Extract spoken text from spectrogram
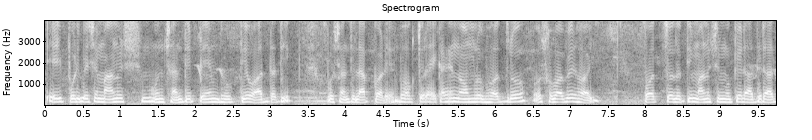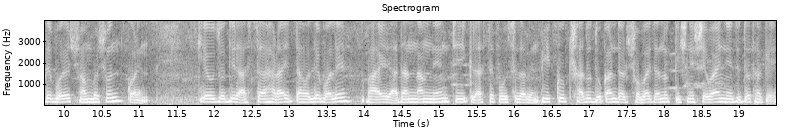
এই পরিবেশে মানুষ মন শান্তি, প্রেম, ভক্তি ও আধ্যাত্মিক প্রশান্তি লাভ করে। ভক্তরা এখানে নম্র, ভদ্র ও স্বভাবের হয়। পথ চলতি মানুষের মুখে রাধে রাধে বলে সম্ভাষণ করেন। কেউ যদি রাস্তা হারায় তাহলে বলে, ভাই, রাধার নাম নেন, ঠিক রাস্তায় পৌঁছে যাবেন। ভিক্ষুক, সাধু, দোকানদার সবাই যেন কৃষ্ণের সেবায় নিয়োজিত থাকে।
